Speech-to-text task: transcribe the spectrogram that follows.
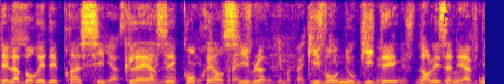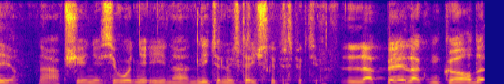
d'élaborer des principes clairs et compréhensibles qui vont nous guider dans les années à venir. La paix, la concorde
